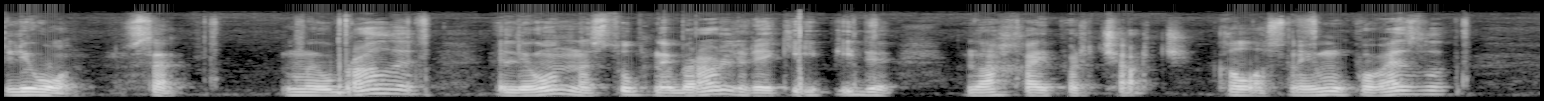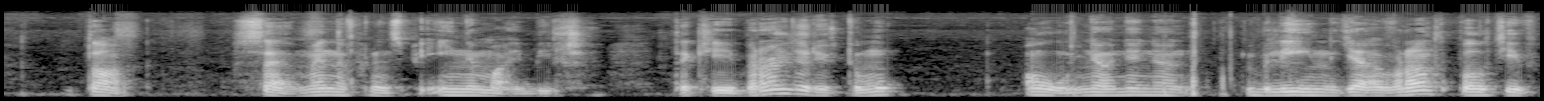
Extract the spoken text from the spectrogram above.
Леон. Все. Ми обрали. Леон наступний бравлер, який піде на хайперчардж. Класно, йому повезло. Так, все, в мене, в принципі, і немає більше таких бравлерів, тому. Оу, ня ня ня Блін, я в ранг полетів.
